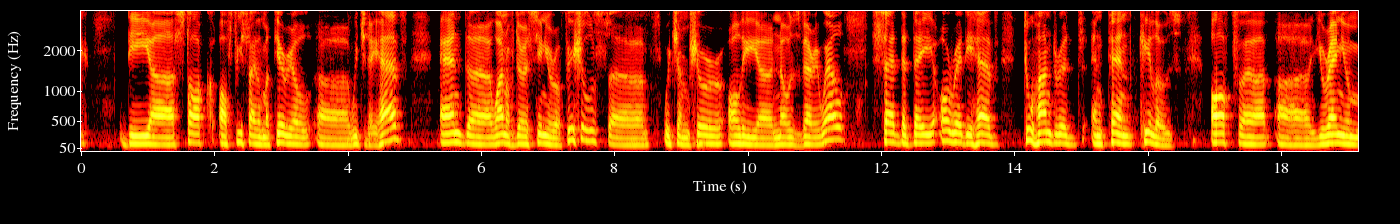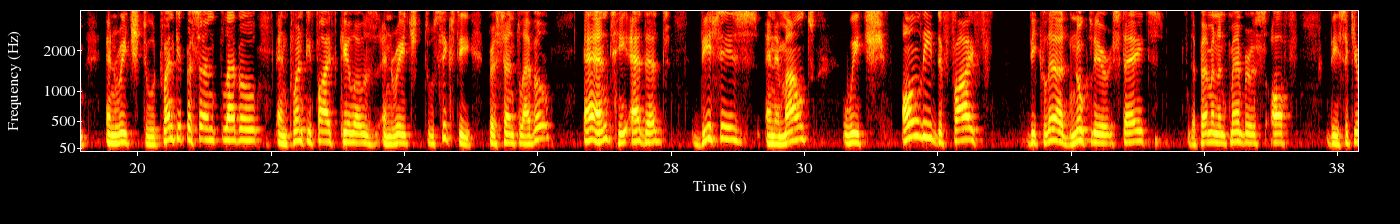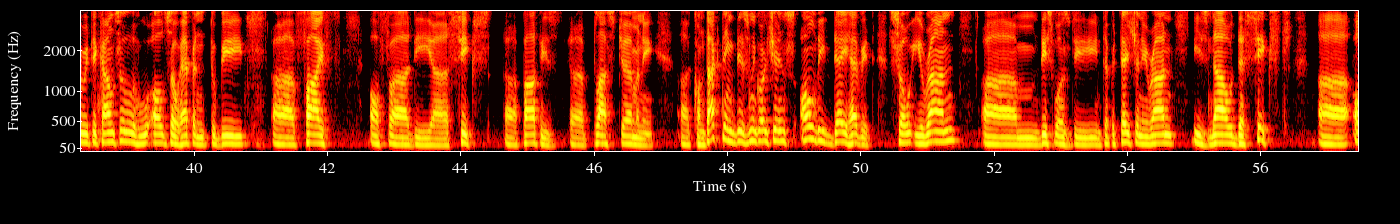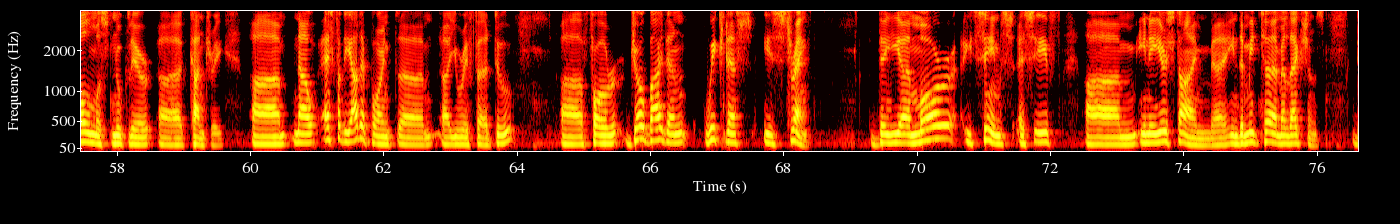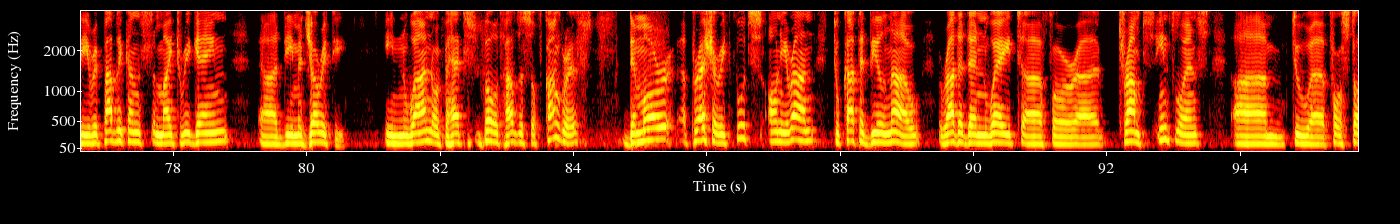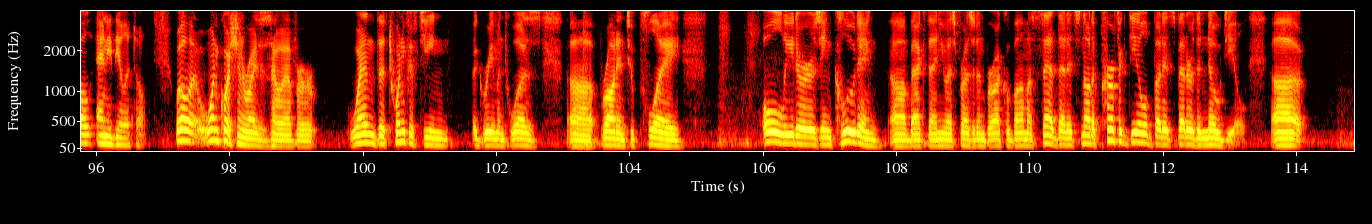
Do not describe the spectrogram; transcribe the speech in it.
the stock of fissile material which they have and uh, one of their senior officials, uh, which I'm sure Olli uh, knows very well, said that they already have 210 kilos of uh, uh, uranium enriched to 20% level and 25 kilos enriched to 60% level. And he added, this is an amount which only the five declared nuclear states, the permanent members of the Security Council, who also happen to be uh, five of uh, the uh, six uh, parties uh, plus Germany uh, conducting these negotiations, only they have it. So Iran, um, this was the interpretation, Iran is now the sixth almost nuclear country. Um, now, as for the other point um, uh, you referred to, uh, for Joe Biden, weakness is strength. The uh, more it seems as if um, in a year's time, uh, in the midterm elections, the Republicans might regain uh, the majority in one or perhaps both houses of Congress, the more pressure it puts on Iran to cut a deal now rather than wait uh, for uh, Trump's influence um, to uh, forestall any deal at all. Well, one question arises, however, when the 2015 agreement was uh, brought into play, all leaders, including uh, back then US President Barack Obama, said that it's not a perfect deal, but it's better than no deal, uh,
